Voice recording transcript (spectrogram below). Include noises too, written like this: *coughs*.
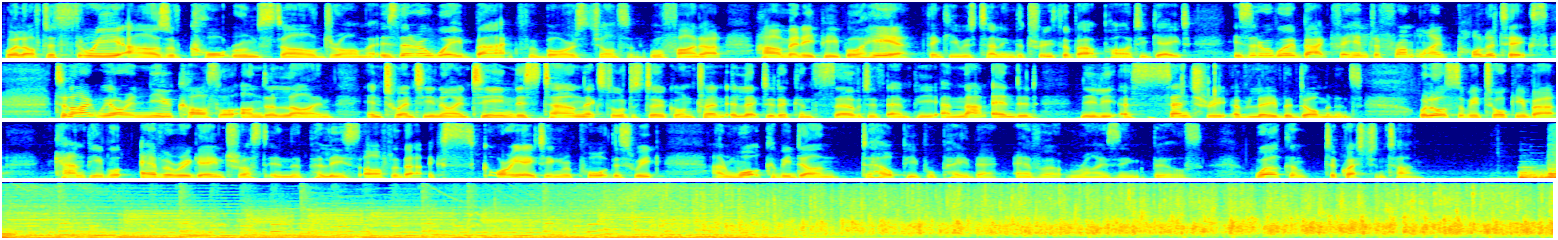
Well, after three hours of courtroom style drama, is there a way back for Boris Johnson? We'll find out how many people here think he was telling the truth about Partygate. Is there a way back for him to frontline politics? Tonight we are in Newcastle under Lyme. In 2019, this town next door to Stoke-on-Trent elected a Conservative MP, and that ended nearly a century of Labour dominance. We'll also be talking about can people ever regain trust in the police after that excoriating report this week? And what could be done to help people pay their ever rising bills? Welcome to Question Time.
